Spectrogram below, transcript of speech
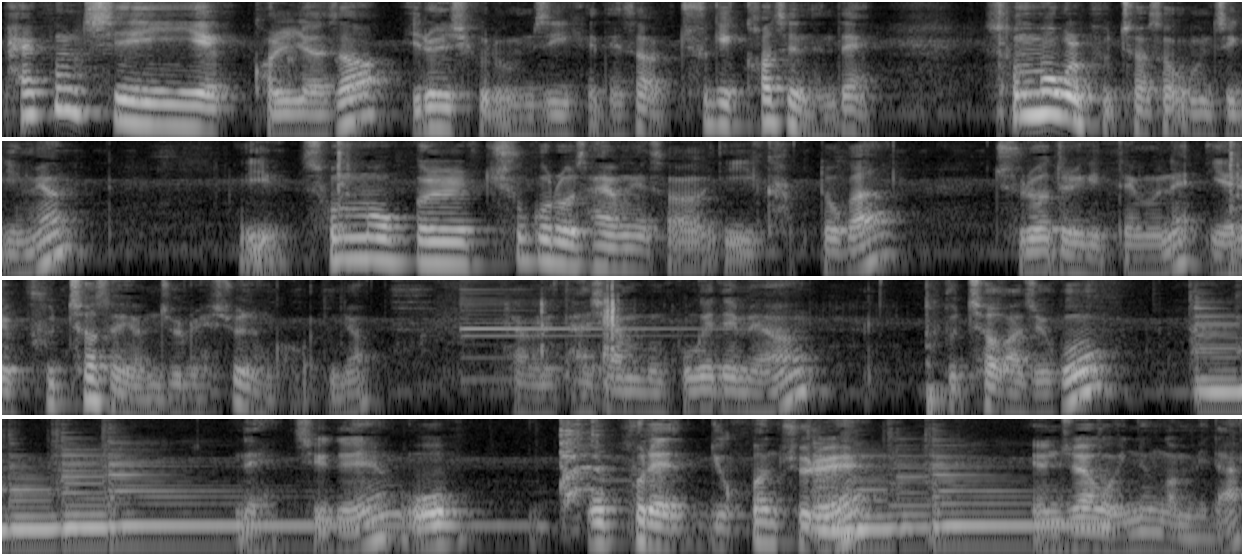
팔꿈치에 걸려서 이런 식으로 움직이게 돼서 축이 커지는데 손목을 붙여서 움직이면 이 손목을 축으로 사용해서 이 각도가 줄어들기 때문에 얘를 붙여서 연주를 해주는 거거든요. 자, 다시 한번 보게 되면 붙여가지고 네 지금 5, 5프렛 6번 줄을 연주하고 있는 겁니다.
